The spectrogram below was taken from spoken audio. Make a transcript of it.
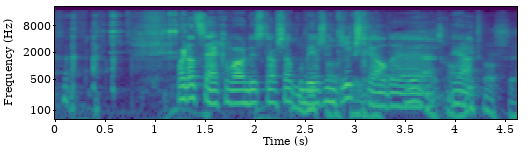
maar dat zijn gewoon, dus daar zo proberen ze hun drugsgelden. Ja, het is gewoon ja. was. Uh...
